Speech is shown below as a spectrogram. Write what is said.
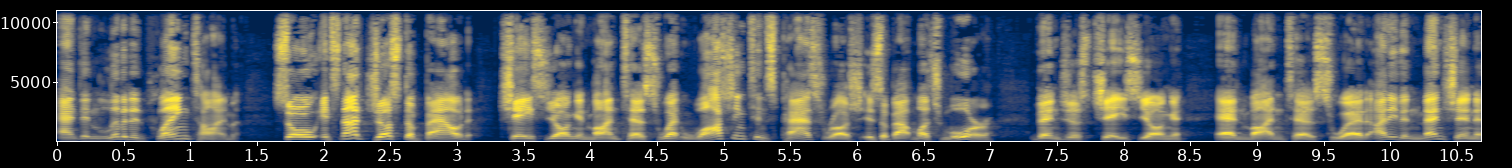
and in limited playing time. So it's not just about Chase Young and Montez Sweat. Washington's pass rush is about much more than just Chase Young and Montez Sweat. I'd even mention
